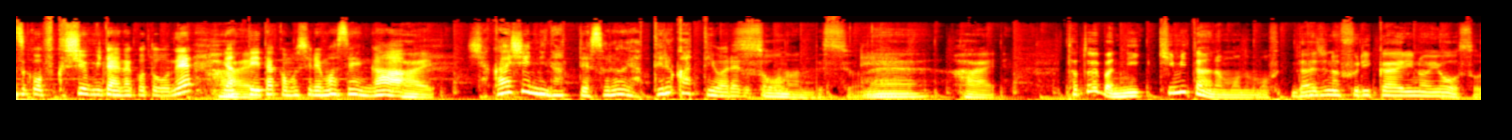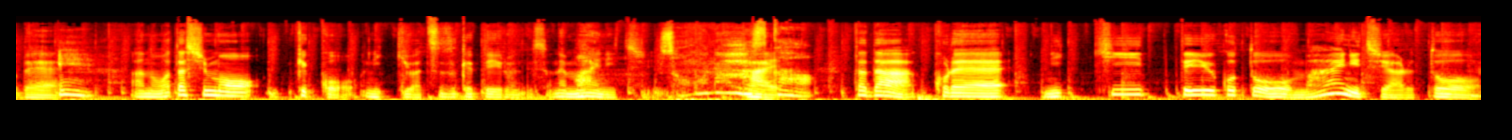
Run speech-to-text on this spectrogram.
ずこう復習みたいなことをね、はい、やっていたかもしれませんが、はい、社会人になってそれをやってるかって言われると。そうなんですよね、えー、はい例えば日記みたいなものも大事な振り返りの要素で、ええ、あの私も結構日記は続けているんですよね毎日。そうなんですか、はい、ただこれ日記っていうことを毎日やると、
